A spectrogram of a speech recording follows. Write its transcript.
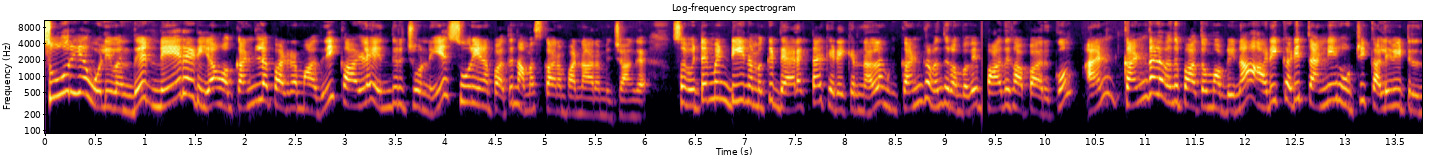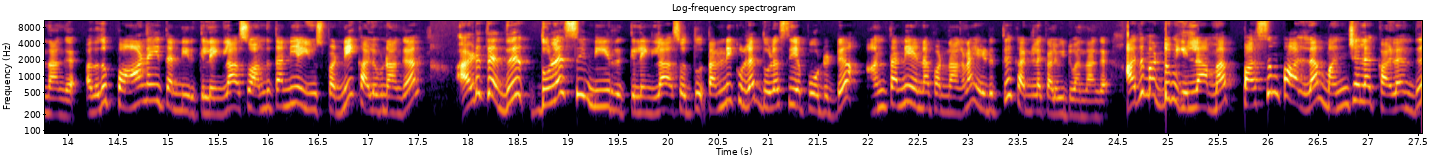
சூரிய ஒளி வந்து நேரடியா அவங்க கண்ணில் படுற மாதிரி காலைல எந்திரிச்சோடனே சூரியனை பார்த்து நமஸ்காரம் பண்ண ஆரம்பிச்சாங்க. ஸோ விட்டமின் டி நமக்கு டைரக்டா கிடைக்கிறதுனால நமக்கு கண்கள் வந்து ரொம்பவே பாதுகாப்பா இருக்கும். அண்ட் கண்களை வந்து பார்த்தோம் அப்படின்னா அடிக்கடி தண்ணீர் ஊற்றி கழுவிட்டு இருந்தாங்க. அதாவது பானை தண்ணி இருக்கு இல்லைங்களா? ஸோ அந்த தண்ணியை யூஸ் பண்ணி கழுவுனாங்க. அடுத்தது துளசி நீர் இருக்கு இல்லைங்களா? ஸோ தண்ணிக்குள்ள துளசியை போட்டுட்டு அந்த தண்ணி என்ன பண்ணாங்கன்னா எடுத்து கண்ணில் கழுவிட்டு வந்தாங்க. அது மட்டும் இல்லாம பசும்பால்ல மஞ்சளை கலந்து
